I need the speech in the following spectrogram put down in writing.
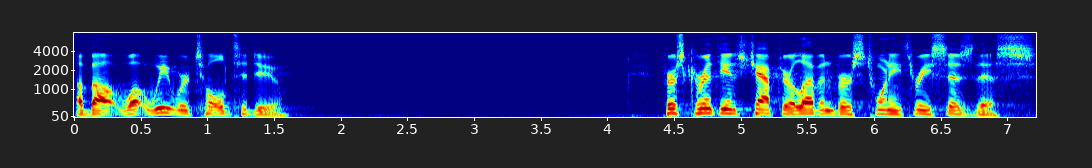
about what we were told to do. 1 Corinthians chapter 11 verse 23 says this,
